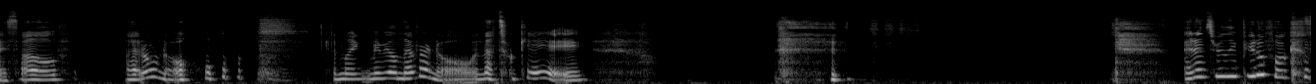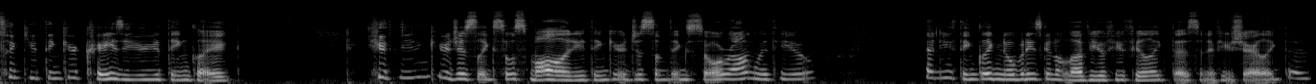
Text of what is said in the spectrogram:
myself. I don't know. and like, maybe I'll never know, and that's okay. and it's really beautiful because, like, you think you're crazy or you think, like, you think you're just like so small and you think you're just something so wrong with you. And you think like nobody's gonna love you if you feel like this and if you share like this.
